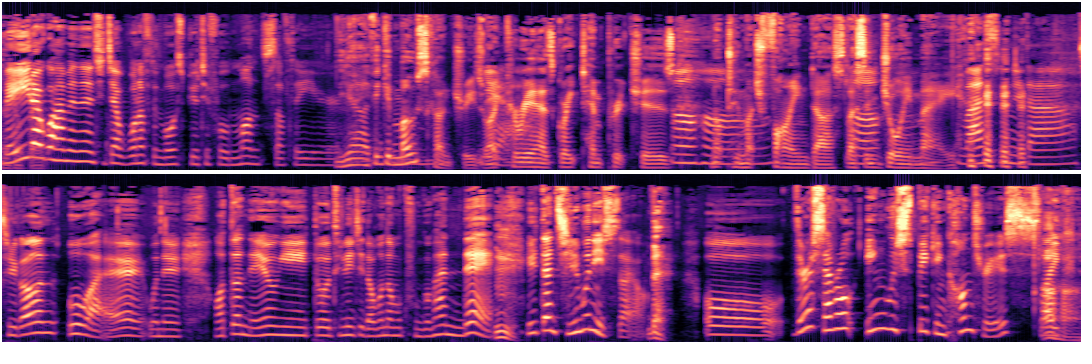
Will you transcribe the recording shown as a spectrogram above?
May라고 하면은 진짜 one of the most beautiful months of the year. Yeah, I think in most countries, right? Yeah. Korea has great temperatures, not too much fine dust. Let's enjoy May. 맞습니다. 즐거운 5월. 오늘 어떤 내용이 또 들릴지 너무너무 궁금한데, 일단 질문이 있어요. 네. 어, there are several English-speaking countries, like 아하.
